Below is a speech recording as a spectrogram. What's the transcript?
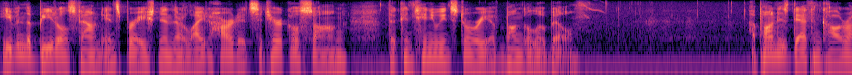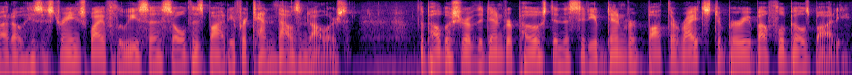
Even the Beatles found inspiration in their light-hearted satirical song, The Continuing Story of Bungalow Bill. Upon his death in Colorado, his estranged wife Louisa sold his body for $10,000. The publisher of the Denver Post in the city of Denver bought the rights to bury Buffalo Bill's body.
